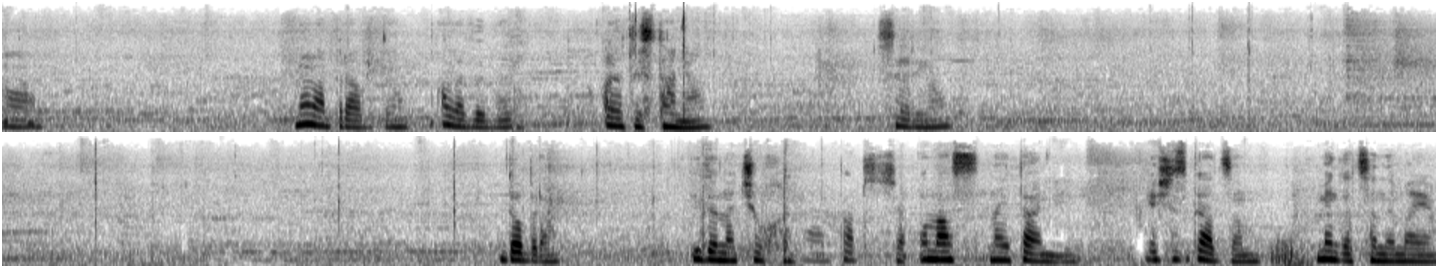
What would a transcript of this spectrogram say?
O. No naprawdę, ale wybór. Ale to jest tanio. Serio. Dobra. Idę na ciuchy. Patrzcie, u nas najtaniej. Ja się zgadzam. Mega ceny mają.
